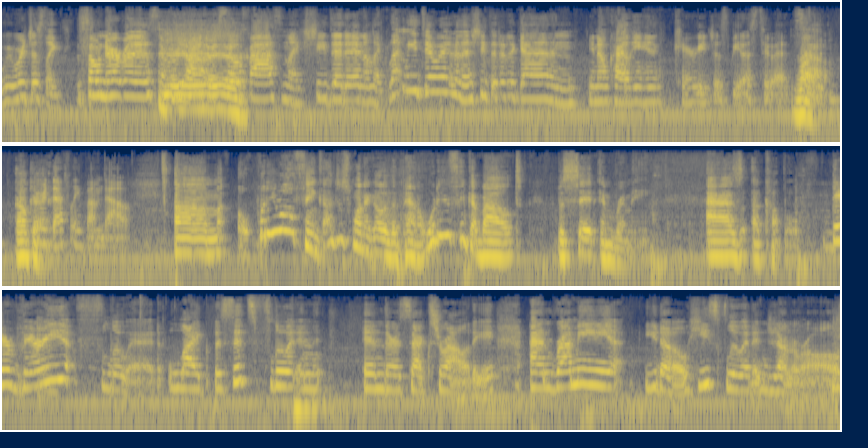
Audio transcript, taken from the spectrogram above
we were just like so nervous and Yeah, we yeah, were trying to do it yeah. so fast and like she did it and I'm like, let me do it and then she did it again and you know, Kylie and Kari just beat us to it. Right. So Okay. we were definitely bummed out. Um, what do you all think? I just want to go to the panel. What do you think about Basit and Remy as a couple? they're very fluid. Like Basit's fluid in in their sexuality, and Remy, you know, he's fluid in general.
